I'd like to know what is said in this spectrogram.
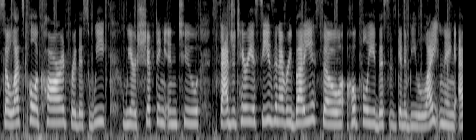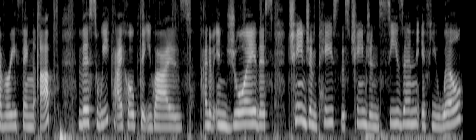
so let's pull a card for this week. We are shifting into Sagittarius season, everybody. So hopefully, this is going to be lightening everything up this week. I hope that you guys kind of enjoy this change in pace, this change in season, if you will.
